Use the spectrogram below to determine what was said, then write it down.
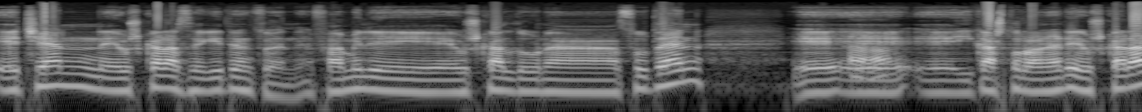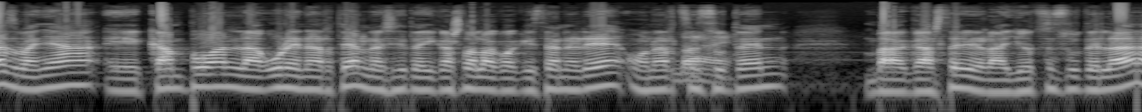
etxean euskaraz egiten zuen, famili euskalduna zuten, e, e, ikastolan ere euskaraz, baina e, kanpoan lagunen artean, nahiz eta ikastolakoak izan ere, onartzen bai. zuten, ba, gazterera jotzen zutela,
